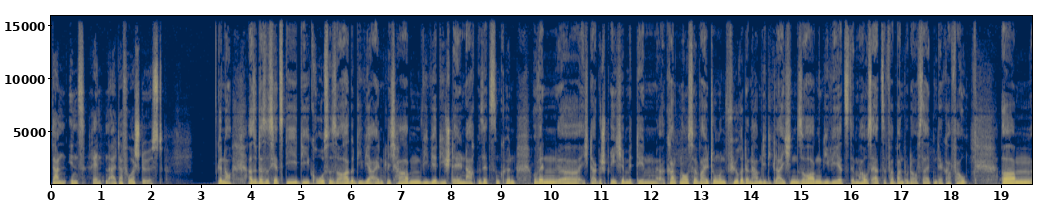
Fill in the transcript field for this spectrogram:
dann ins Rentenalter vorstößt. Genau. Also das ist jetzt die, die große Sorge, die wir eigentlich haben, wie wir die Stellen nachbesetzen können. Und wenn äh, ich da Gespräche mit den Krankenhausverwaltungen führe, dann haben die die gleichen Sorgen, wie wir jetzt im Hausärzteverband oder auf Seiten der KV ähm,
